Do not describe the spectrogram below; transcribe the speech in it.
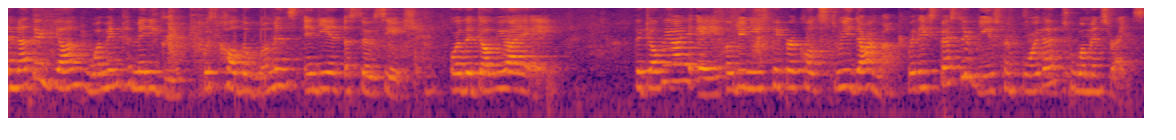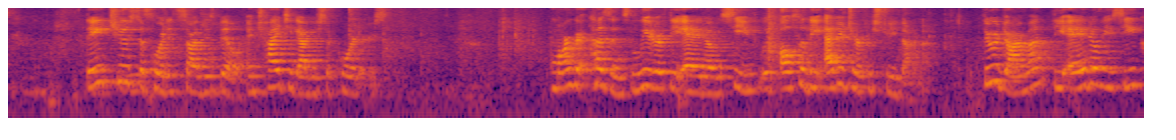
Another young women committee group was called the Women's Indian Association, or the WIA. The WIA owned a newspaper called Sri Dharma, where they expressed their views from Porda to women's rights. They too supported Sarda's bill and tried to gather supporters. Margaret Cousins, leader of the AIWC, was also the editor for Sri Dharma. Through Dharma, the AIWC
